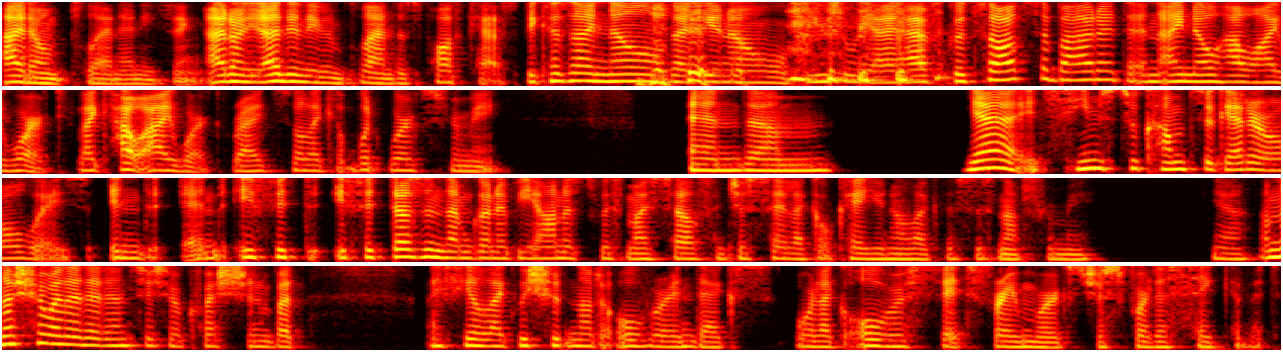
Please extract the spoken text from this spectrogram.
I don't plan anything. I don't, I didn't even plan this podcast because I know that, you know, usually I have good thoughts about it and I know how I work, like how I work, right? So like what works for me. And, um, yeah, it seems to come together always. And and if it if it doesn't, I'm going to be honest with myself and just say like, okay, you know, like this is not for me. Yeah, I'm not sure whether that answers your question, but I feel like we should not over-index or like overfit frameworks just for the sake of it.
